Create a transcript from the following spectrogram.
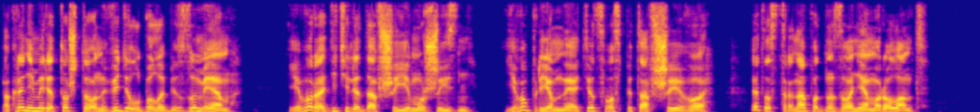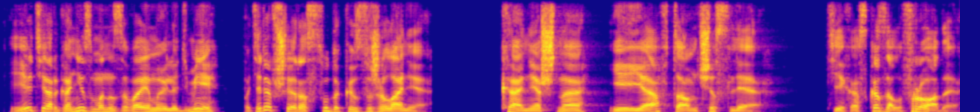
По крайней мере, то, что он видел, было безумием. Его родители, давшие ему жизнь, его приемный отец, воспитавший его, эта страна под названием Роланд, и эти организмы, называемые людьми, потерявшие рассудок из-за желания. «Конечно, и я в том числе», – тихо сказал Фроде.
